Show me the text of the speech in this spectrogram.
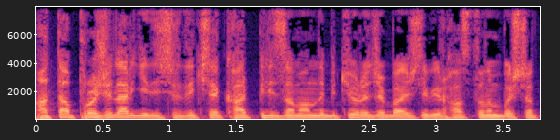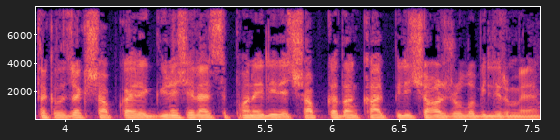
Hatta projeler geliştirdik. İşte kalp pili zamanla bitiyor acaba işte bir hastanın başına takılacak şapkayla güneş enerjisi paneliyle şapkadan kalp pili şarj olabilir mi?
